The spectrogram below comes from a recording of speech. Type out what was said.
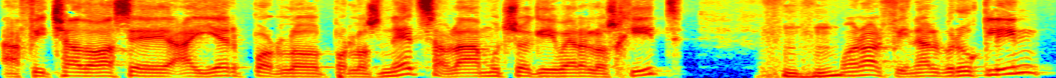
ha fichado hace, ayer por, por los Nets. Hablaba mucho de que iba a, ir a los Heat. Bueno, al final Brooklyn,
